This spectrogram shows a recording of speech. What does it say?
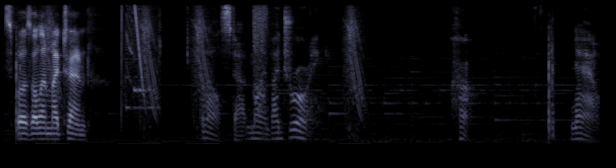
suppose I'll end my turn. And I'll start mine by drawing. Huh. Now,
